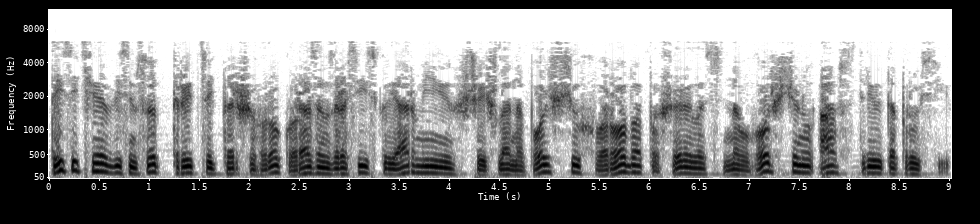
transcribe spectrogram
1831 року разом з російською армією, що йшла на Польщу, хвороба поширилась на Угорщину, Австрію та Прусію.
